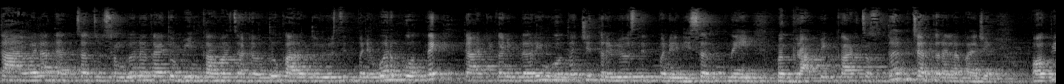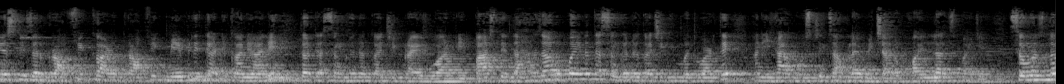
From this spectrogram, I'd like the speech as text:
त्यावेळेला त्यांचा जो संगणक आहे तो बिनकामाचा ठरतो कारण तो व्यवस्थितपणे वर्क होत नाही. त्या ठिकाणी ब्लरिंग होतं चित्र व्यवस्थितपणे दिसत नाही. मग ग्राफिक कार्डचा सुद्धा विचार करायला पाहिजे. it ऑब्विसली जर ग्राफिक कार्ड ग्राफिक मेमरी त्या ठिकाणी आली तर त्या संगणकाची प्राइस वाढली. पाच ते दहा हजार रुपये त्या संगणकाची किंमत वाढते आणि ह्या गोष्टींचा आपला विचार व्हायलाच पाहिजे. समजलं?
